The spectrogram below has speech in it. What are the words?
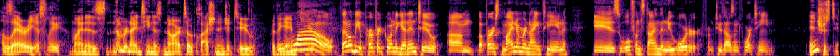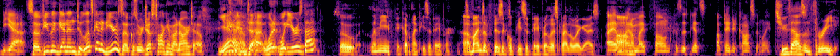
Hilariously, mine is number 19 is Naruto Clash of Ninja 2 for the GameCube. Wow, that'll be a perfect one to get into. Um, but first, my number 19 is Wolfenstein: The New Order from 2014. Interesting. Yeah, so if you could get into, let's get into yours though, because we were just talking about Naruto. Yeah. And uh, what what year is that? So let me pick up my piece of paper. Uh, mine's a physical piece of paper list, by the way, guys. I have mine Um, on my phone because it gets updated constantly. 2003.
